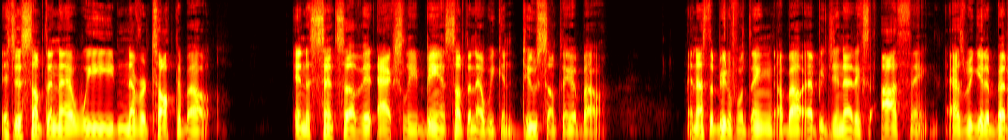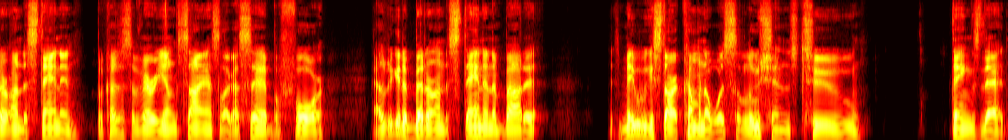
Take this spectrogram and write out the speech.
it's just something that we never talked about in the sense of it actually being something that we can do something about. And that's the beautiful thing about epigenetics, I think. As we get a better understanding, because it's a very young science, like I said before, as we get a better understanding about it, maybe we can start coming up with solutions to things that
